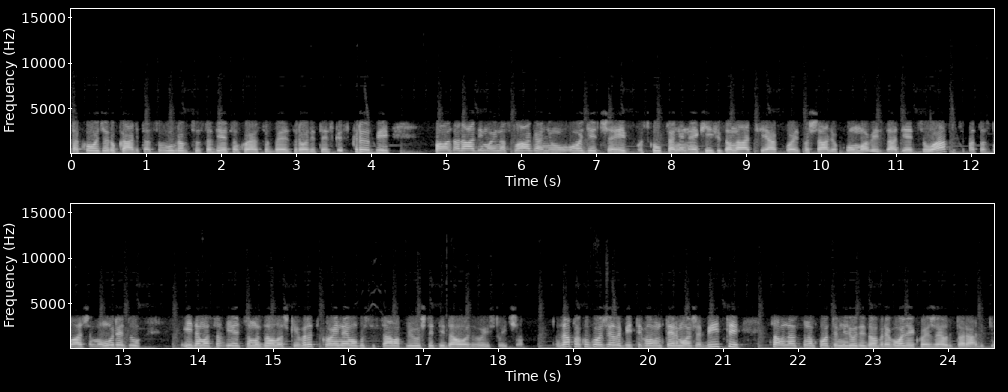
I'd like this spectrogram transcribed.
također u Caritasu u Ugrovcu sa djecom koja su bez roditeljske skrbi, pa onda radimo i na slaganju odjeće i skupljanju nekih donacija koje pošalju kumovi za djecu u Africi, pa to slažemo u uredu. Idemo sa djecom u zoološki vrt koji ne mogu se samo priuštiti da odu i slično. Zapravo kogo želi biti volonter može biti, samo nam su nam potrebni ljudi dobre volje i koji želi to raditi.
